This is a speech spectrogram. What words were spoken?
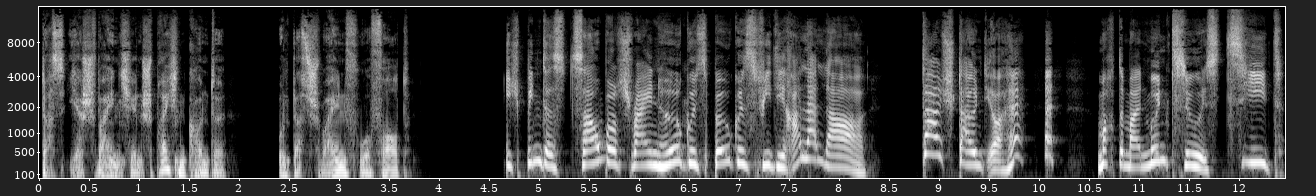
dass ihr Schweinchen sprechen konnte, und das Schwein fuhr fort Ich bin das Zauberschwein Hokus Pokus Fidiralala. Da staunt ihr, hä? Machte mein Mund zu, es zieht.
